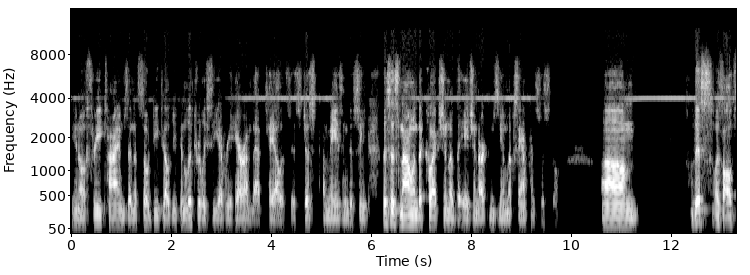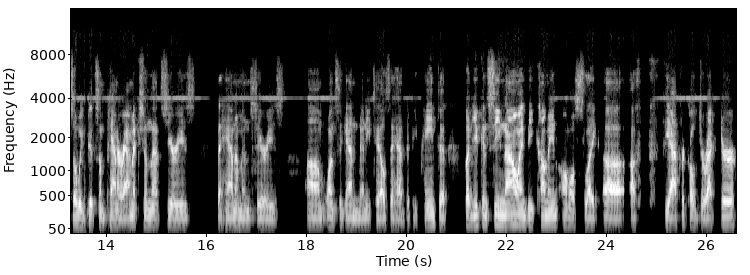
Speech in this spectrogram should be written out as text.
you know, three times, and it's so detailed. You can literally see every hair on that tail. It's, it's just amazing to see. This is now in the collection of the Asian Art Museum of San Francisco. Um, this was also, we did some panoramics in that series, the Hanuman series. Um, once again, many tails they had to be painted but you can see now I'm becoming almost like a, a theatrical director.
